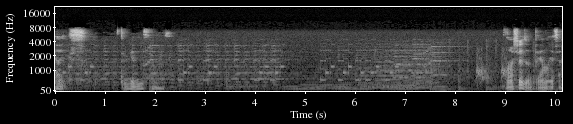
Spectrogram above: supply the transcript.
Yikes. Three of these things. Oh, I should have done family attack.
